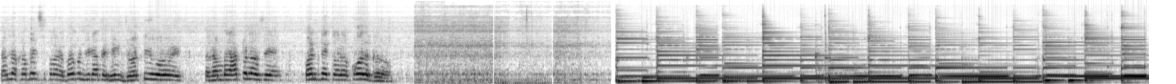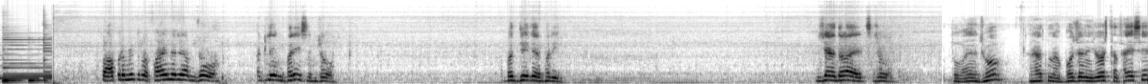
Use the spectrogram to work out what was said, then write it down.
તમને ખબર છે તમારે કોઈ પણ જગ્યાએ આપણે જોતી હોય તો નંબર આપેલો છે કોન્ટેક્ટ કરો કોલ કરો તો આપણે મિત્રો ફાઇનલી આમ જુઓ આટલી ભરી છે જુઓ. બધી જગ્યાએ ભરી જ્યાં દળાય જુઓ. તો અહીંયા જો રાતના ભોજનની વ્યવસ્થા થાય છે.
